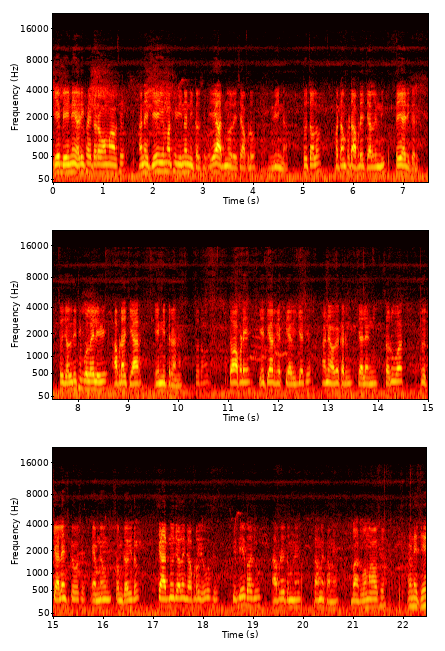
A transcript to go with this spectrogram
એ બેને હરીફાઈ કરાવવામાં આવશે અને જે એમાંથી વિનર નીકળશે, એ આજનો રહેશે આપણો વિનર તો ચાલો ફટાફટ આપણે ચેલેન્જની તૈયારી કરી તો જલ્દીથી બોલાવી લેવી આપણા ચાર એ મિત્રને. તો તમે તો આપણે એ ચાર વ્યક્તિ આવી ગયા છે અને હવે કરવી ચેલેન્જની શરૂઆત. તો ચેલેન્જ કેવો છે? એમને હું સમજાવી દઉં. કે આજનો ચેલેન્જ આપણો એવો છે કે બે બાજુ આપણે તમને સામે સામે બાંધવામાં આવશે. અને જે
